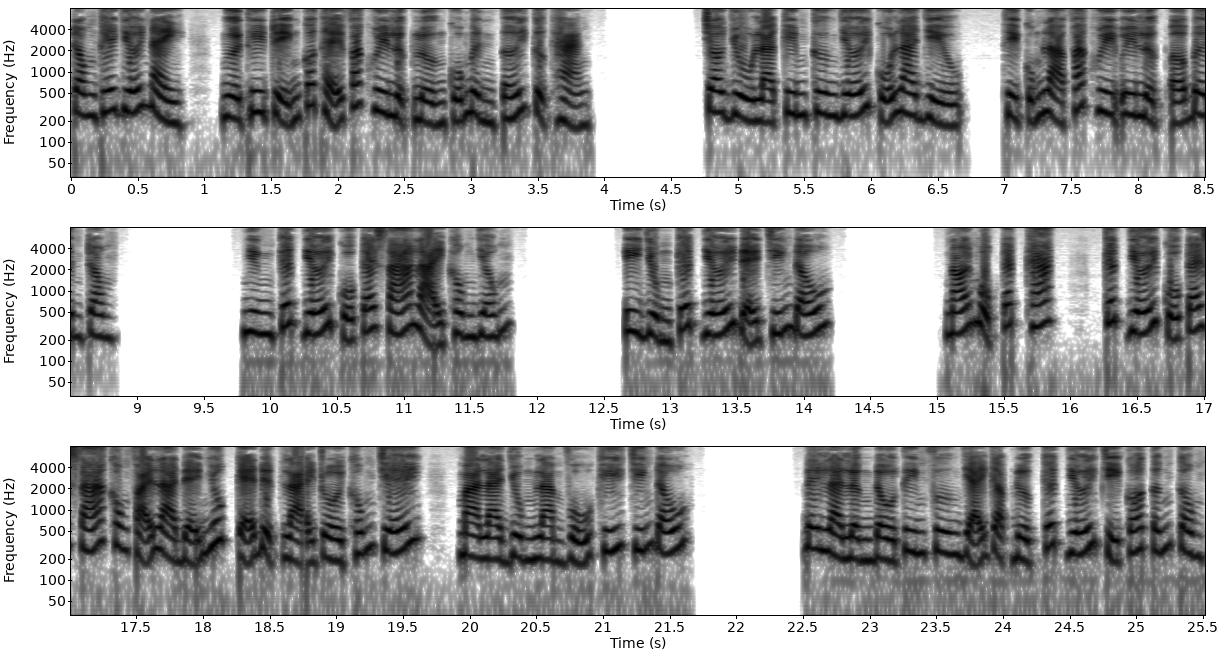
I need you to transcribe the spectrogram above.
Trong thế giới này, người thi triển có thể phát huy lực lượng của mình tới cực hạn. Cho dù là kim cương giới của la diệu, thì cũng là phát huy uy lực ở bên trong. Nhưng kết giới của cái xá lại không giống. Y dùng kết giới để chiến đấu. Nói một cách khác kết giới của cái xá không phải là để nhốt kẻ địch lại rồi khống chế, mà là dùng làm vũ khí chiến đấu. Đây là lần đầu tiên phương giải gặp được kết giới chỉ có tấn công.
